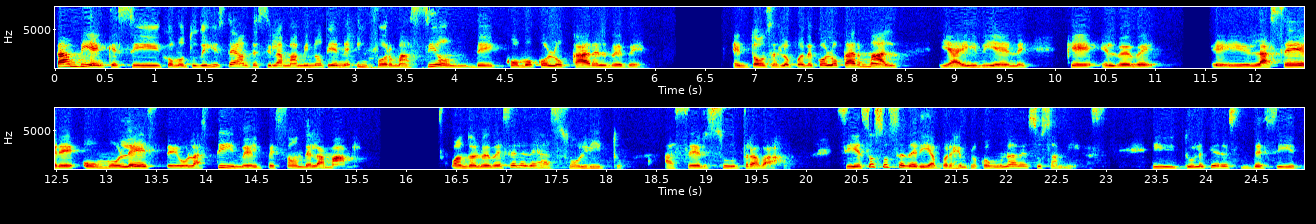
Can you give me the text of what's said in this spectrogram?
También que si, como tú dijiste antes, si la mami no tiene información de cómo colocar el bebé, entonces lo puede colocar mal y ahí viene que el bebé eh, lacere o moleste o lastime el pezón de la mami. Cuando el bebé se le deja solito hacer su trabajo, si eso sucedería, por ejemplo, con una de sus amigas, y tú le quieres decir,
